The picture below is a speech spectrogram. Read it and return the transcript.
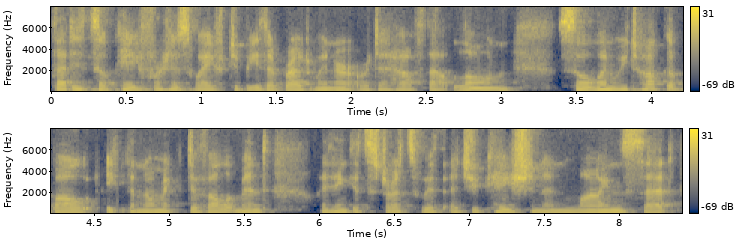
that it's okay for his wife to be the breadwinner or to have that loan. So when we talk about economic development, I think it starts with education and mindset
